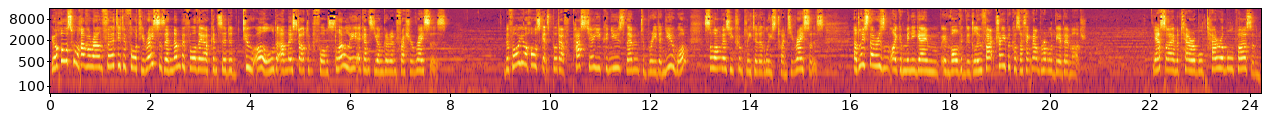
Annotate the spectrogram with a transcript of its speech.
Your horse will have around 30 to 40 races in them before they are considered too old and they start to perform slowly against younger and fresher racers. Before your horse gets put out for pasture, you can use them to breed a new one, so long as you've completed at least 20 races. At least there isn't like a mini game involving a glue factory because I think that would probably be a bit much. Yes, I am a terrible, terrible person.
